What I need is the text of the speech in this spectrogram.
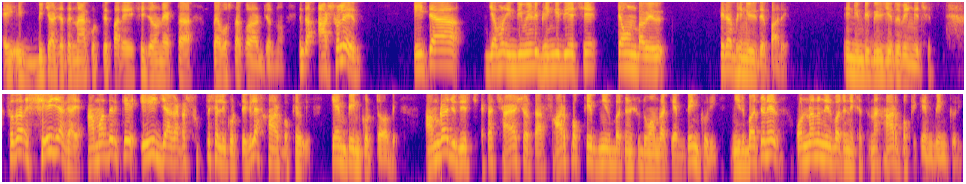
এই বিচার যাতে না করতে পারে সেই ধরনের একটা ব্যবস্থা করার জন্য। কিন্তু আসলে এইটা যেমন ইন্ডিমিউনিটি ভেঙে দিয়েছে তেমন ভাবে এটা ভেঙে দিতে পারে। ইন্ডিমিউনিটি বিল যেহেতু ভেঙেছে। সুতরাং সেই জায়গায় আমাদেরকে এই জায়গাটা শক্তিশালী করতে গেলে হার পক্ষে ক্যাম্পেইন করতে হবে। আমরা যদি একটা ছায়া সরকার হার পক্ষে নির্বাচনে শুধু আমরা ক্যাম্পেইন করি, নির্বাচনের অন্যান্য নির্বাচনের ক্ষেত্রে না হার পক্ষে ক্যাম্পেইন করি।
